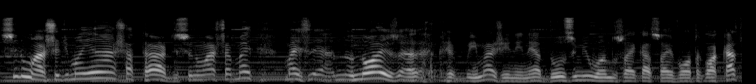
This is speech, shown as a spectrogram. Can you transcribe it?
Se não acha de manhã, acha tarde. Se não acha mais. Mas é, nós, é, imaginem, né? 12 mil anos vai caçar e volta com a caça,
